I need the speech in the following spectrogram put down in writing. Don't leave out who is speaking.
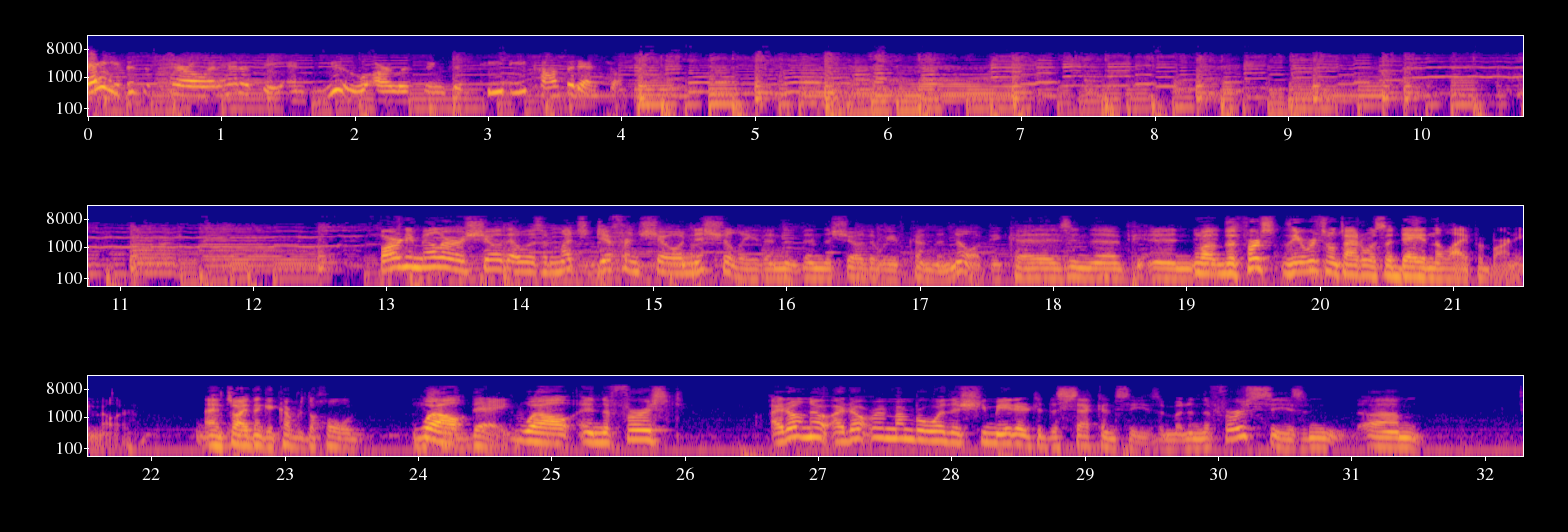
Speaker 1: Hey, this is Carolyn Hennessy, and you are listening to TV Confidential.
Speaker 2: Barney Miller, is a show that was a much different show initially than than the show that we've come to know it, because in the and
Speaker 3: Well, the first, the original title was "A Day in the Life of Barney Miller," and so I think it covered the whole
Speaker 2: well
Speaker 3: whole day.
Speaker 2: well in the first, I don't know, I don't remember whether she made it to the second season, but in the first season, um,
